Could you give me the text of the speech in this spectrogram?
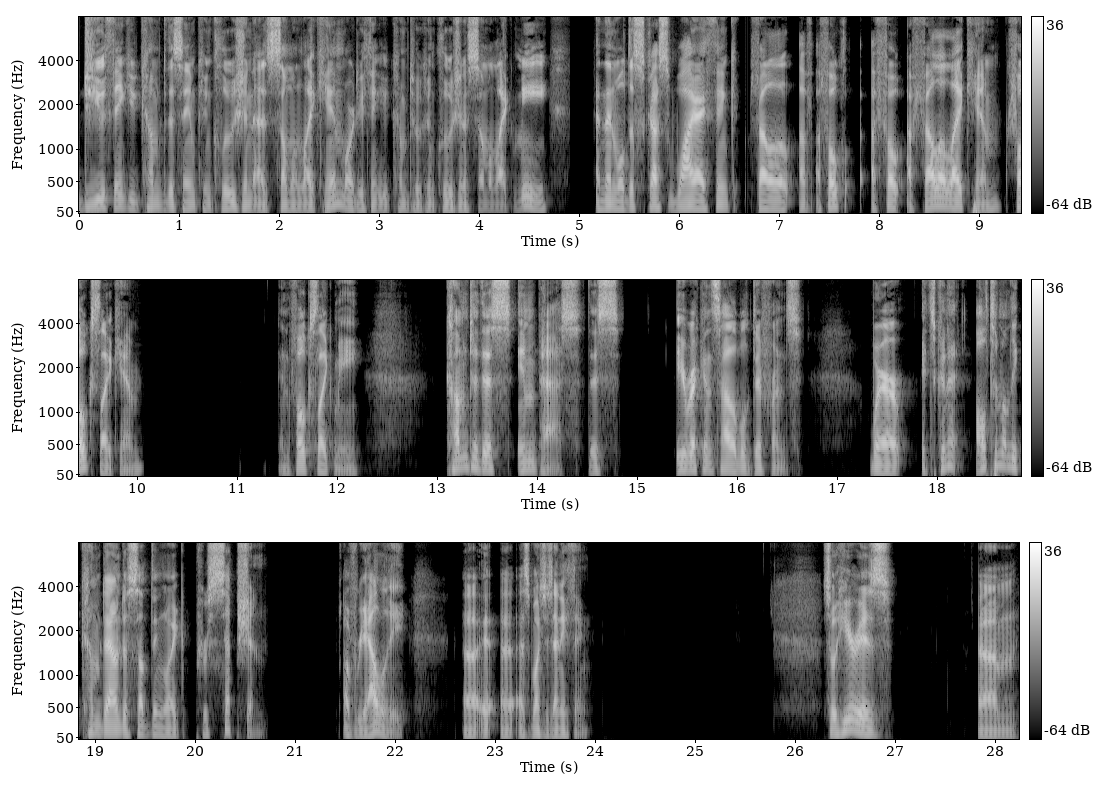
do you think you'd come to the same conclusion as someone like him, or do you think you'd come to a conclusion as someone like me and then we'll discuss why I think fellow a, a folk a folk a fellow like him, folks like him, and folks like me come to this impasse, this irreconcilable difference where it's going to ultimately come down to something like perception of reality uh, as much as anything. So here is um,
